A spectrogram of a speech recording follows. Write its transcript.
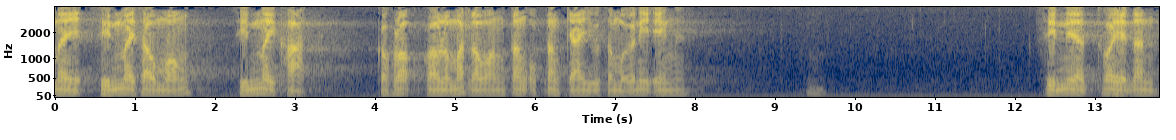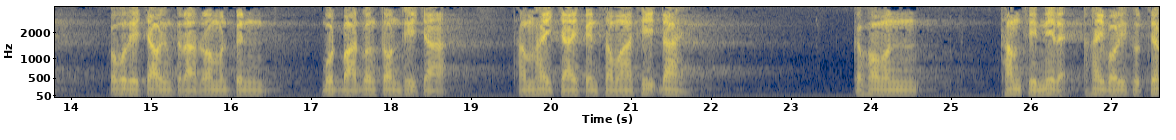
ไม่ศีลไม่เศร้าหมองศีลไม่ขาด ก็เพราะความระมัดระวังตั้งอกตั้งใจอยู่เสมอนี่เองนะศีลเนี่ยทั่วเหตุนั้นพระพุทธเจ้าจึงตรัสว่ามันเป็นบทบาทเบื้องต้นที่จะ ทำให้ใจเป็นสมาธิได้ ก็เพราะมันทำศีลนี่แหละ ให้บริสุทธิ์เสีย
